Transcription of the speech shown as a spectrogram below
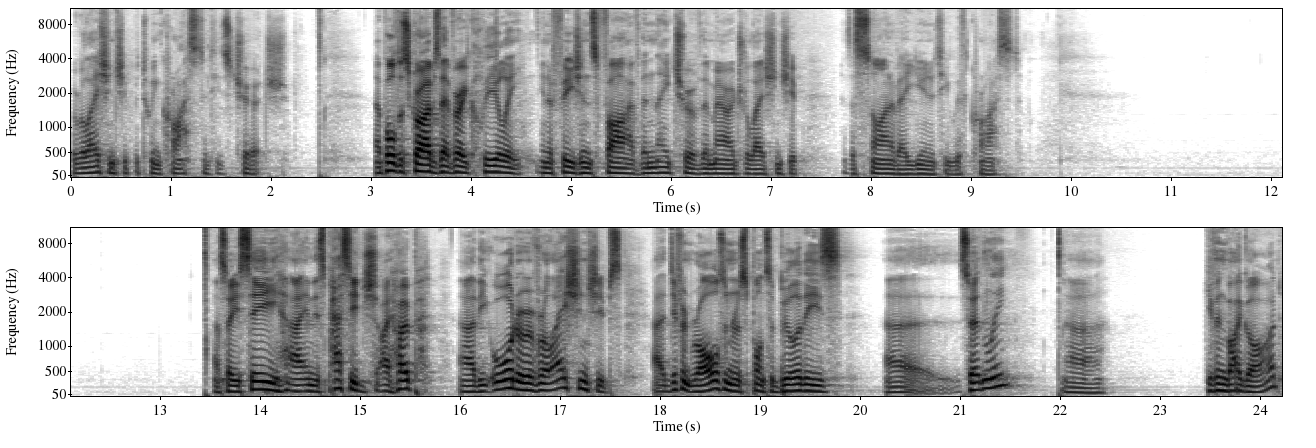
the relationship between Christ and his church. Now, Paul describes that very clearly in Ephesians 5, the nature of the marriage relationship as a sign of our unity with Christ. Uh, so, you see uh, in this passage, I hope, uh, the order of relationships, uh, different roles and responsibilities, uh, certainly given by God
